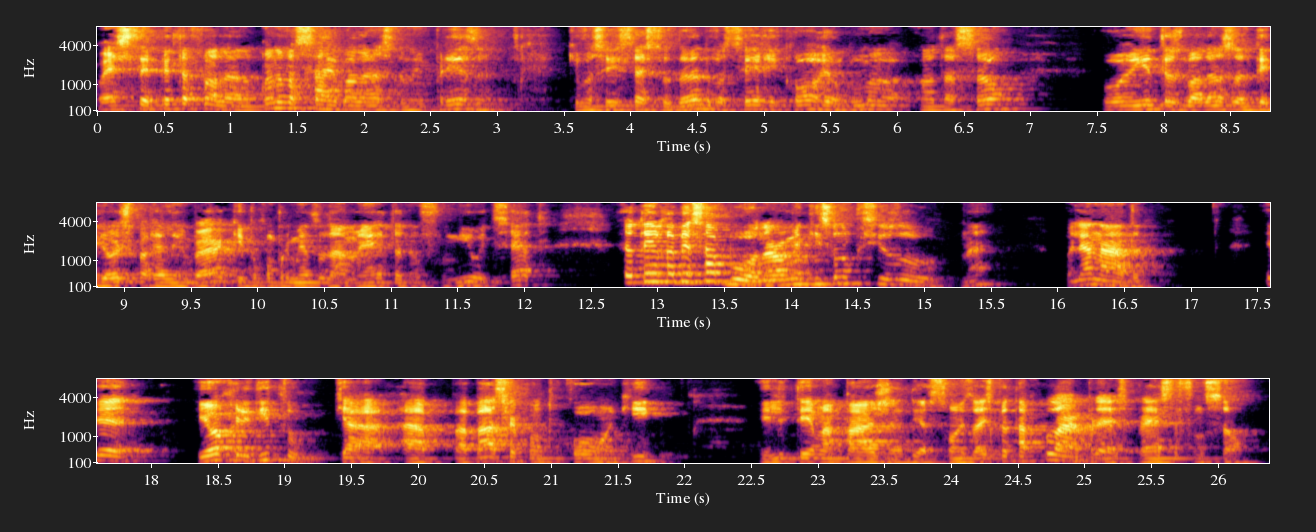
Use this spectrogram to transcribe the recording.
O STP está falando, quando você sai o balanço de uma empresa que você está estudando, você recorre a alguma anotação ou entre os balanços anteriores para relembrar, tipo cumprimento da meta no funil, etc. Eu tenho cabeça boa, normalmente isso eu não preciso né, olhar nada. É, eu acredito que a, a, a Baster.com aqui, ele tem uma página de ações lá espetacular para essa função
